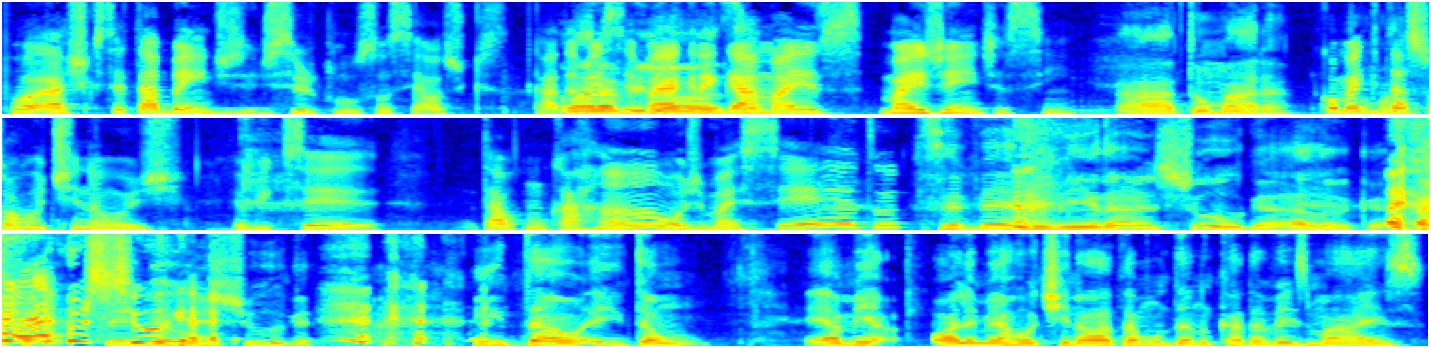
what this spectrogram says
Pô, acho que você tá bem de, de círculo social. Acho que cada vez você vai agregar mais, mais gente, assim. Ah, tomara. Como é que tá a tomara. sua rotina hoje? Eu vi que você tava com carrão hoje mais cedo. Você vê, menina, Suga, a louca. Era o o Suga? Então, então, é a minha, olha, minha rotina ela tá mudando cada vez mais.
